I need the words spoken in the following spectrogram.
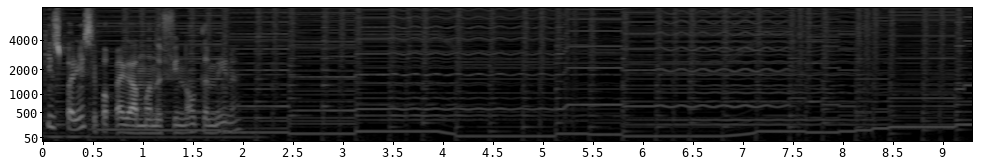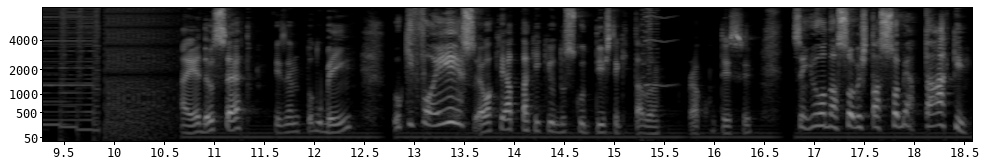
Pouquinho experiência pra pegar a mana final também, né? Aí deu certo. Fizemos tudo bem. O que foi isso? É aquele ataque aqui dos cultistas que tava pra acontecer. Senhor da Sombra está sob ataque.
